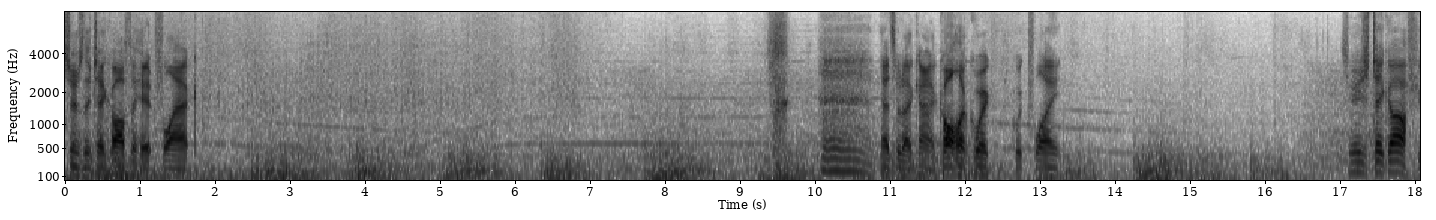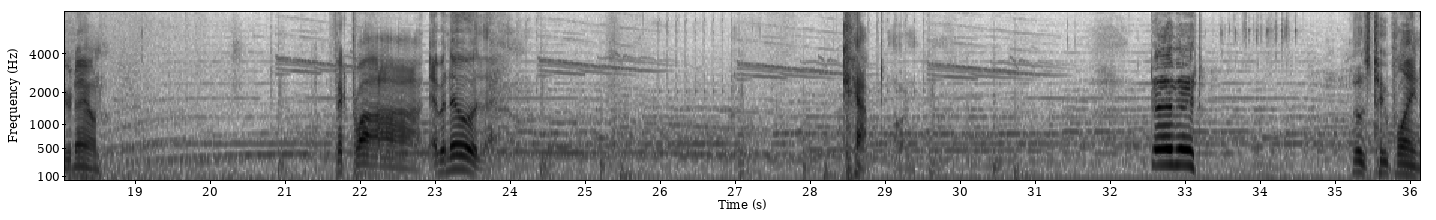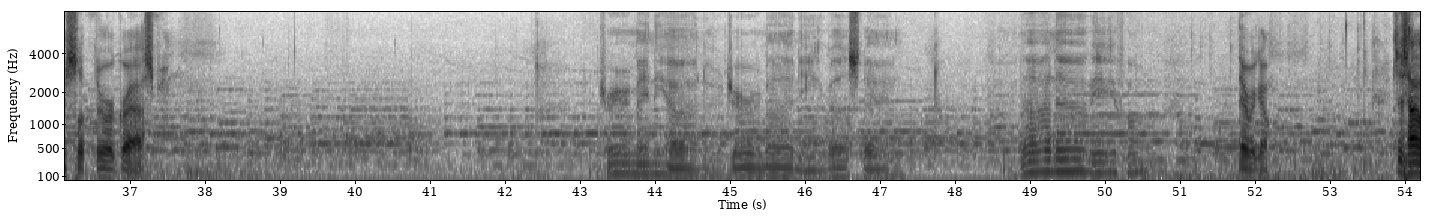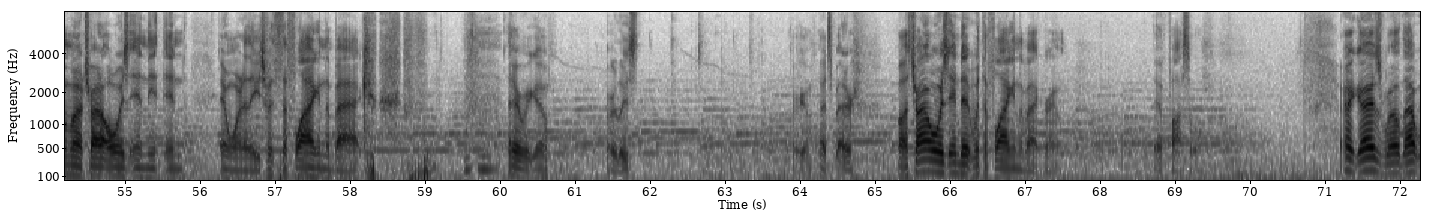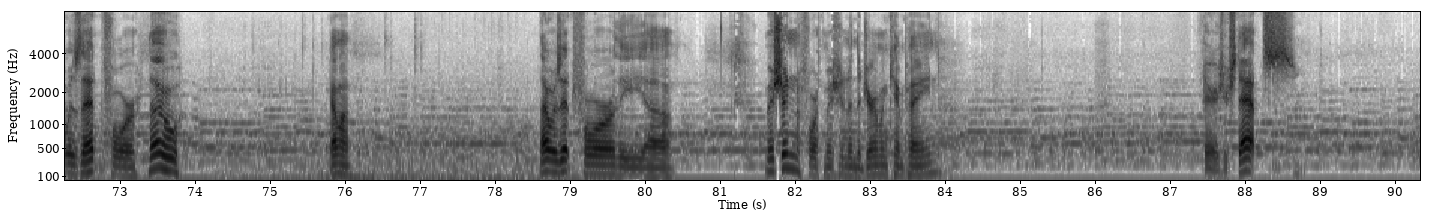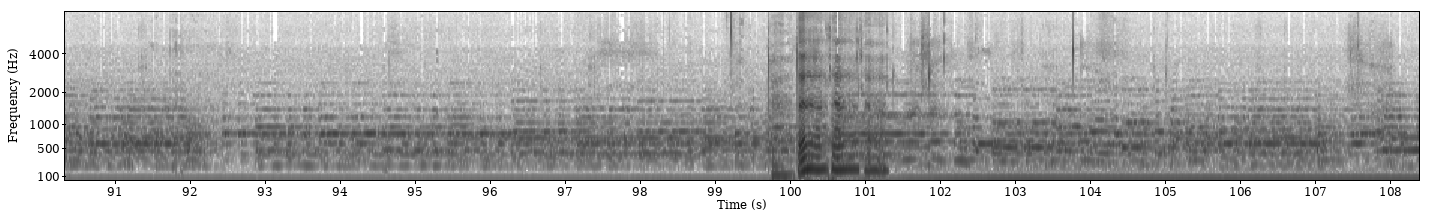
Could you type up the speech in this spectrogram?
Soon as they take off, they hit flak. That's what I kind of call a quick, quick flight. As soon as you take off, you're down. Victoire! Ebenud! Damn it! Those two planes slipped through our grasp. Germany, uh, under Germany will stand. There we go. This is how I'm gonna try to always end the end in one of these with the flag in the back. there we go. Or at least go. That's better. Well, let's try to always end it with the flag in the background. If possible. Alright guys, well that was it for... No! Come on. That was it for the uh, mission, fourth mission in the German campaign. There's your stats. Da, da, da,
